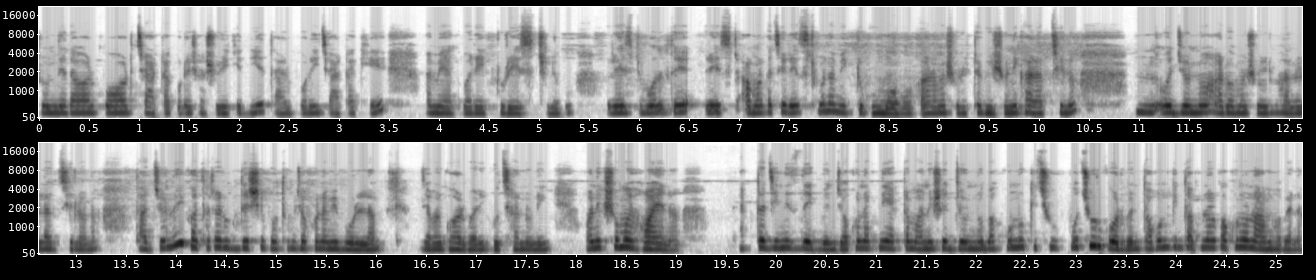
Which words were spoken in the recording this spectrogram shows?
সন্ধ্যে দেওয়ার পর চাটা করে শাশুড়িকে দিয়ে তারপরেই চাটা খেয়ে আমি একবারে একটু রেস্ট নেব। রেস্ট বলতে রেস্ট আমার কাছে রেস্ট মানে আমি একটু ঘুমাবো কারণ আমার শরীরটা ভীষণই খারাপ ছিল। ওর জন্য আরও আমার শরীর ভালো লাগছিল না। তার জন্যই কথাটার উদ্দেশ্যে প্রথম যখন আমি বললাম যে, আমার ঘর বাড়ি গোছানো নেই, অনেক সময় হয় না। একটা জিনিস দেখবেন, যখন আপনি একটা মানুষের জন্য বা কোনো কিছু প্রচুর করবেন, তখন কিন্তু আপনার কখনো নাম হবে না।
